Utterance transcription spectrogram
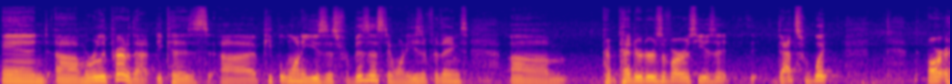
And um, we're really proud of that because uh, people want to use this for business, they want to use it for things. Um, competitors of ours use it. That's what our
